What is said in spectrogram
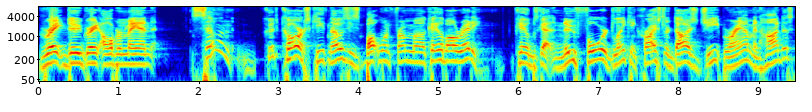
Great dude, great Auburn man, selling good cars. Keith knows he's bought one from uh, Caleb already. Caleb's got a new Ford, Lincoln, Chrysler, Dodge, Jeep, Ram, and Hondas.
